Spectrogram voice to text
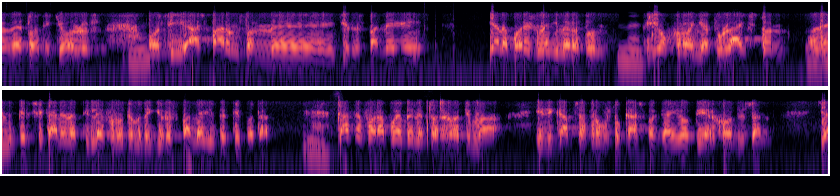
βέβαια τότε και όλους ότι ας πάρουν τον ε, κύριο Σπανέλη για να μπορέσουν να ενημερωθούν. Ναι. Δύο χρόνια τουλάχιστον δεν υπήρξε κανένα τηλέφωνο ούτε με τον κύριο Σπανέλη ούτε τίποτα. Μάλιστα. Κάθε φορά που έμπαινε το ερώτημα, ειδικά από τους ανθρώπους του Κάσπακα, οι οποίοι ερχόντουσαν και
